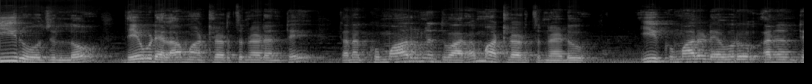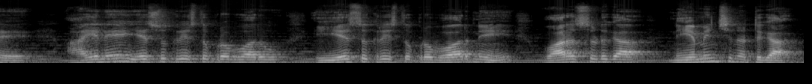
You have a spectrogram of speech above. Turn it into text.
ఈ రోజుల్లో దేవుడు ఎలా మాట్లాడుతున్నాడంటే తన కుమారుని ద్వారా మాట్లాడుతున్నాడు. ఈ కుమారుడు ఎవరు అని అంటే ఆయనే యేసుక్రీస్తు ప్రభువారు. ఈ యేసుక్రీస్తు ప్రభువారిని వారసుడుగా నియమించినట్టుగా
